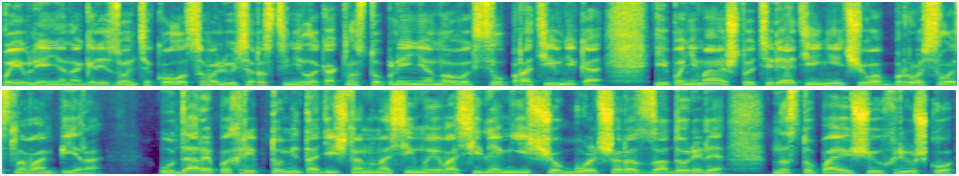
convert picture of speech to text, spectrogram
Появление на горизонте Колосова Люся расценила как наступление новых сил противника и, понимая, что терять ей нечего, бросилась на вампира. Удары по хребту, методично наносимые Василием, еще больше раззадорили наступающую хрюшку,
